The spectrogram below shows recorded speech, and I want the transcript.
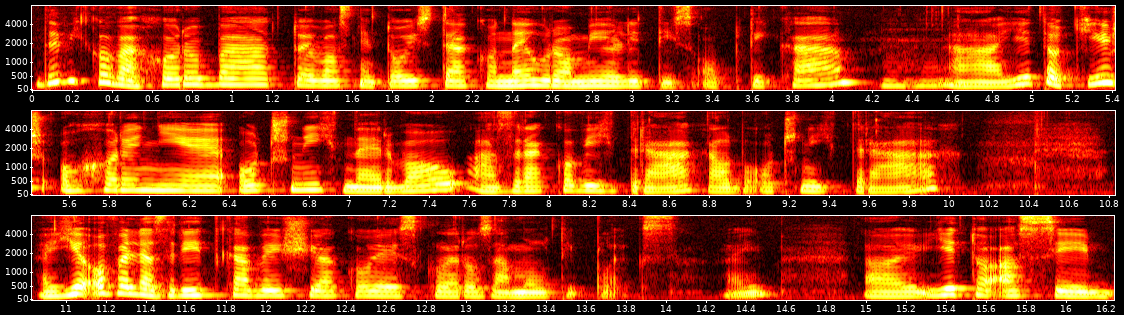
Deviková choroba to je vlastne to isté ako neuromielitis optika uh-huh. a je to tiež ochorenie očných nervov a zrakových dráh alebo očných dráh. Je oveľa zriedkavejší ako je skleroza multiplex. Hej. Je to asi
